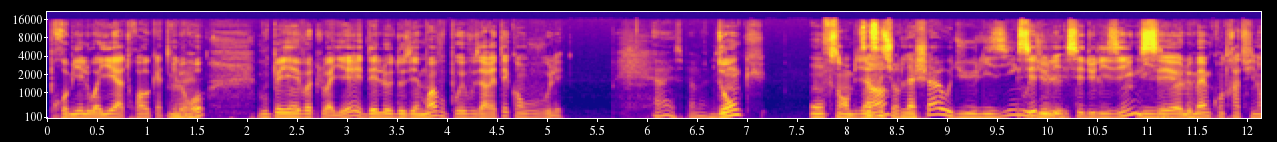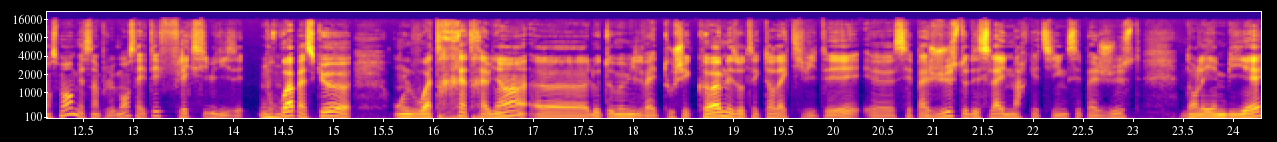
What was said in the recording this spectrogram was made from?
premier loyer à 3 ou 4 000 euros, vous payez votre loyer, et dès le deuxième mois, vous pouvez vous arrêter quand vous voulez. Ah ouais, pas mal. Donc, on sent bien. Ça, c'est sur de l'achat ou du leasing C'est du, leasing, Leasing, c'est euh, le même contrat de financement, mais simplement ça a été flexibilisé. Mhm. Pourquoi? Parce que euh, on le voit très très bien, euh, l'automobile va être touchée comme les autres secteurs d'activité. Euh, c'est pas juste des slides marketing, c'est pas juste dans les MBA.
